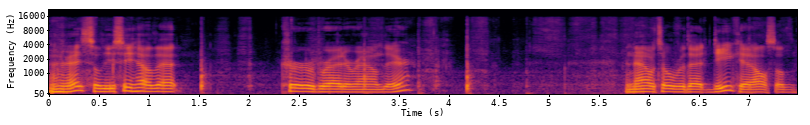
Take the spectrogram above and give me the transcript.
All right, so you see how that curved right around there? And now it's over that decal, so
